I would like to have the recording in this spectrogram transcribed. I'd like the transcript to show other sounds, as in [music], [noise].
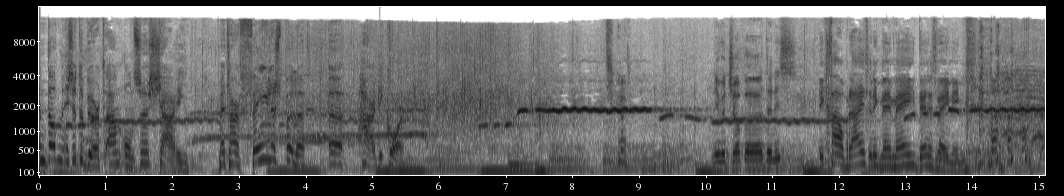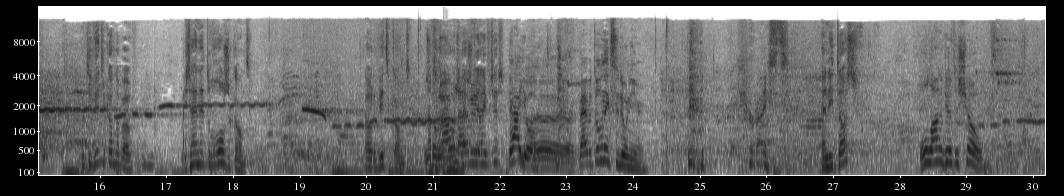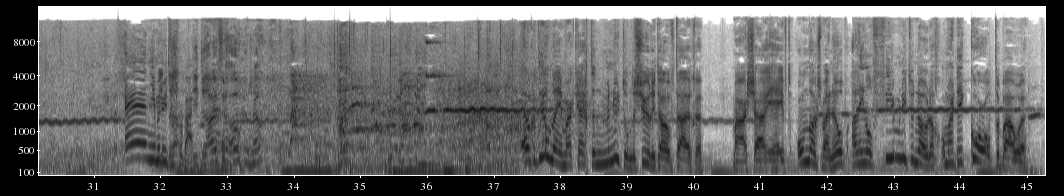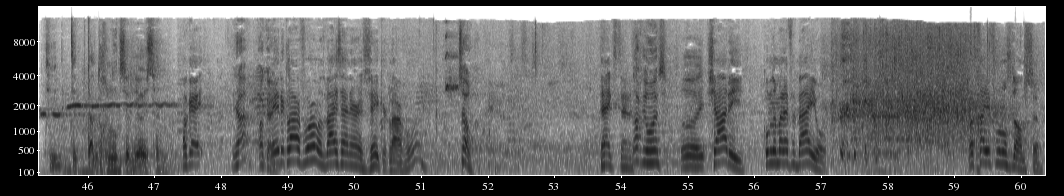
En dan is het de beurt aan onze Shari. Met haar vele spullen, eh, haar decor. Nieuwe job, eh, Dennis? Ik ga op reis en ik neem mee Dennis Wening. [laughs] Moet die witte kant naar boven. Je zei net de roze kant. Oh, de witte kant. Nou, Sorry vrouw, jongens, luister. hebben jullie eventjes? Ja joh, wij hebben toch niks te doen hier. [laughs] Christ. En die tas? Hoe lang duurt de show? En je minuut is voorbij. Die druiven [laughs] ook en zo? Elke deelnemer krijgt een minuut om de jury te overtuigen. Maar Shari heeft ondanks mijn hulp alleen al vier minuten nodig om haar decor op te bouwen. Dit, dit kan toch niet serieus zijn? Oké, Ja? Oké. ben je er klaar voor? Want wij zijn er zeker klaar voor. Zo. Thanks, Dennis. Dag jongens. Hoi. Shadi, kom er maar even bij joh. [laughs] Wat ga je voor ons dansen?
